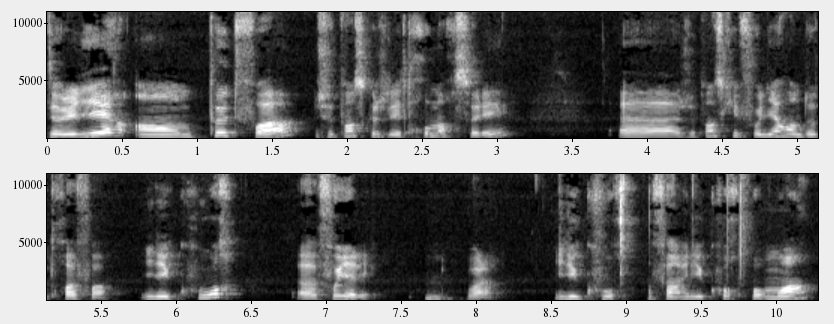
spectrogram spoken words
de le lire en peu de fois. Je pense que je l'ai trop morcelé. Je pense qu'il faut lire en deux, trois fois. Il est court, il faut y aller. Mm. Voilà il est court. Enfin, il est court pour moi.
